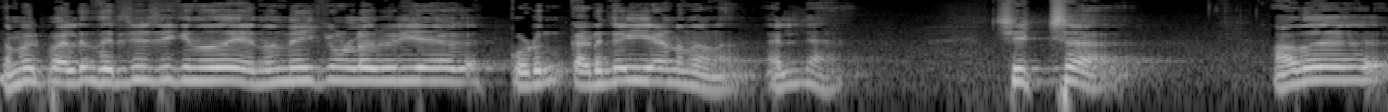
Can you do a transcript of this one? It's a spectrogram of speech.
നമ്മൾ പലരും ധരിച്ചു വച്ചിരിക്കുന്നത് എന്നേക്കുമുള്ള ഒരു വലിയ കൊടും കടുങ്കൈയാണെന്നാണ് അല്ല. ശിക്ഷ. അത്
